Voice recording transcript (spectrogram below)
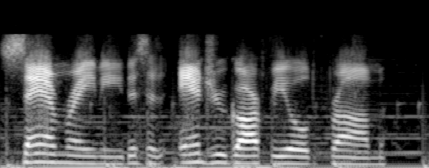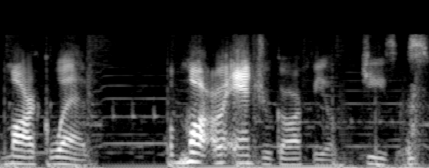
Sam Raimi. This is Andrew Garfield from Mark Webb. Mar- Andrew Garfield. Jesus.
